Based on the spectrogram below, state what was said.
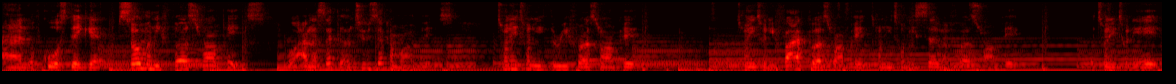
And of course, they get so many first round picks, well, and a second and two second round picks. 2023 first round pick, 2025 first round pick, 2027 first round pick, a 2028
